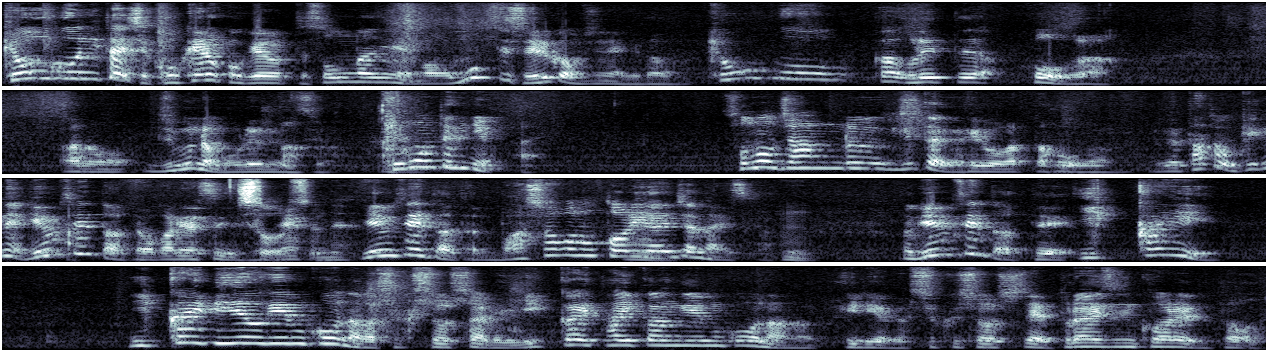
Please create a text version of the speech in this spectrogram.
競合に対してこけろこけろってそんなにね、まあ思ってる人いるかもしれないけど、競合が売れた方が、あの、自分らも売れるんですよ。基本的には。はいそのジャンル自体が広がった方が、で例えばね、ゲームセンターって分かりやすいですよね。そうですよねゲームセンターって場所の取り合いじゃないですか。うんゲームセンターって一回、一回ビデオゲームコーナーが縮小したり、一回体感ゲームコーナーのエリアが縮小して、プライズに食われると、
